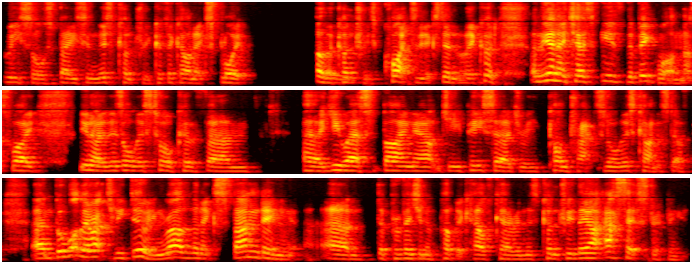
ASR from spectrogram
resource base in this country because they can't exploit other countries quite to the extent that they could. And the NHS is the big one. That's why, you know, there's all this talk of um, uh, US buying out GP surgery contracts and all this kind of stuff. Um, but what they're actually doing, rather than expanding um, the provision of public healthcare in this country, they are asset stripping it.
